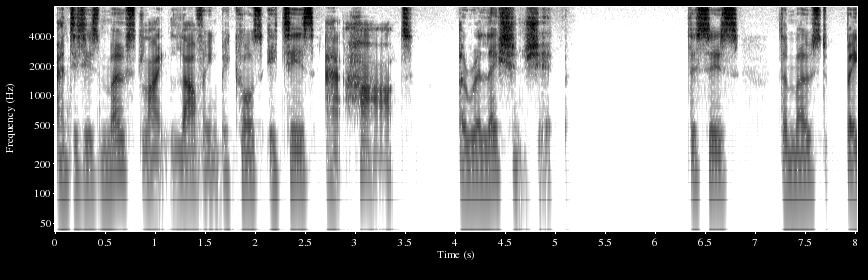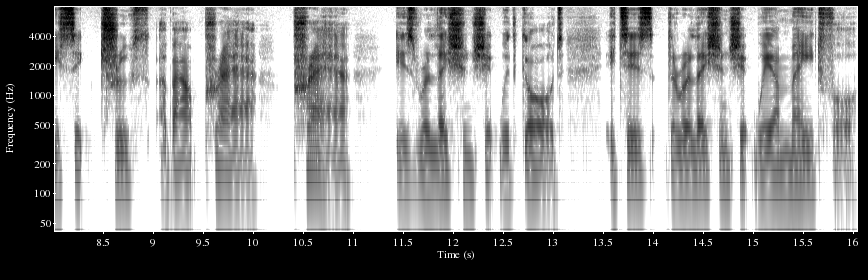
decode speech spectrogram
And it is most like loving because it is at heart a relationship. This is the most basic truth about prayer. Prayer is relationship with God. It is the relationship we are made for.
